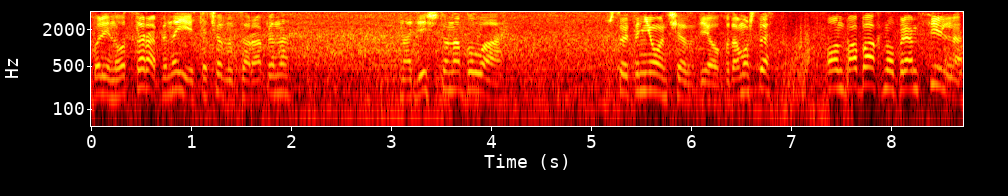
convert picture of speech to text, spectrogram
Блин, вот царапина есть. А что за царапина? Надеюсь, что она была. Что это не он сейчас сделал. Потому что он бабахнул прям сильно.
